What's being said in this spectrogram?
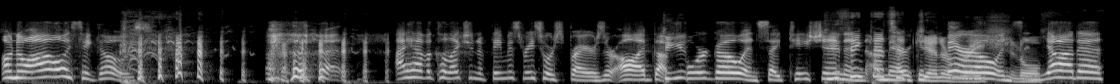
Oh no, I always take those. I have a collection of famous racehorse Breyers. They're all I've got you- Forego and Citation think and American Pharoah and Zenyatta,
